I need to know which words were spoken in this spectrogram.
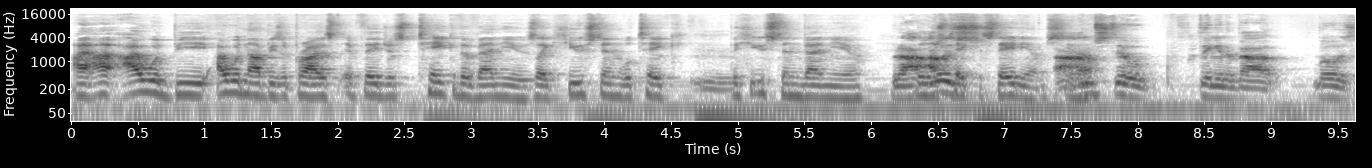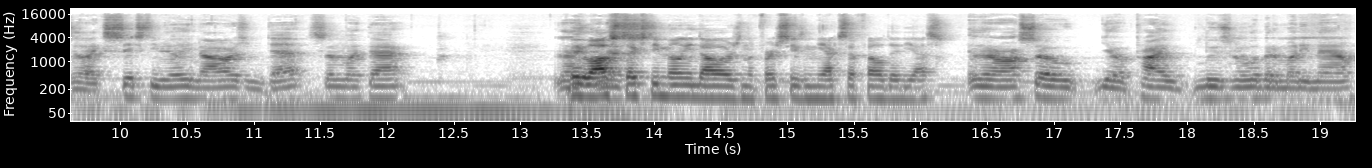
I, I, I would be I would not be surprised if they just take the venues. Like Houston will take Mm. the Houston venue. But I, I was take the stadiums. You I'm still thinking about what was it like sixty million dollars in debt, something like that. And They I- lost sixty million dollars in the first season. The XFL did, yes. and they're also you know probably losing a little bit of money now.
